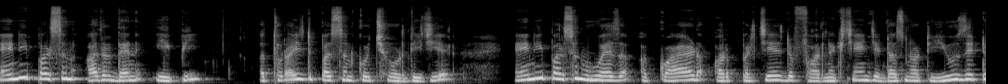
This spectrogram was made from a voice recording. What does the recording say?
any person other than A P authorised person को छोड़ दीजिए। Any person who has acquired और purchased foreign exchange does not use it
